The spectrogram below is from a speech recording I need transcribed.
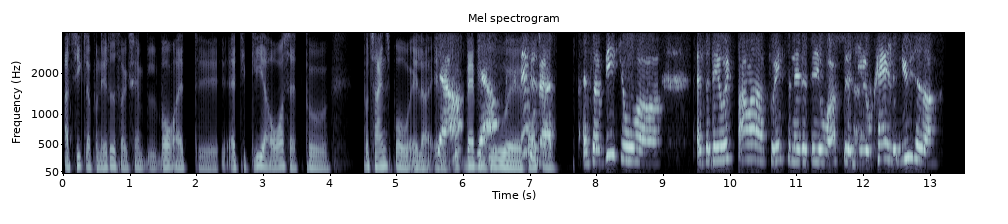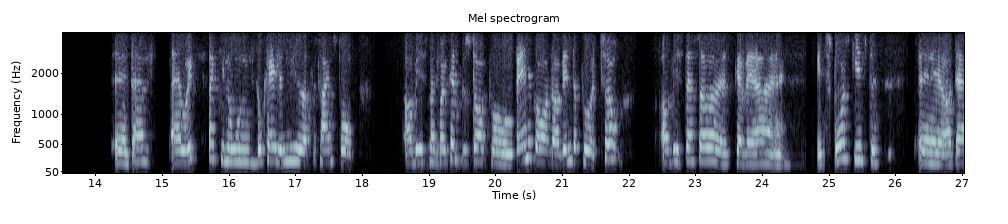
artikler på nettet, for eksempel, hvor at, øh, at de bliver oversat på, på tegnsprog, eller, eller ja, hvad vil ja, du øh, foretrække? Altså, videoer... Altså, det er jo ikke bare på internettet, det er jo også de lokale nyheder. Øh, der er jo ikke rigtig nogen lokale nyheder på tegnsprog. Og hvis man for eksempel står på banegården og venter på et tog, og hvis der så øh, skal være øh, et sporskifte, øh, og der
